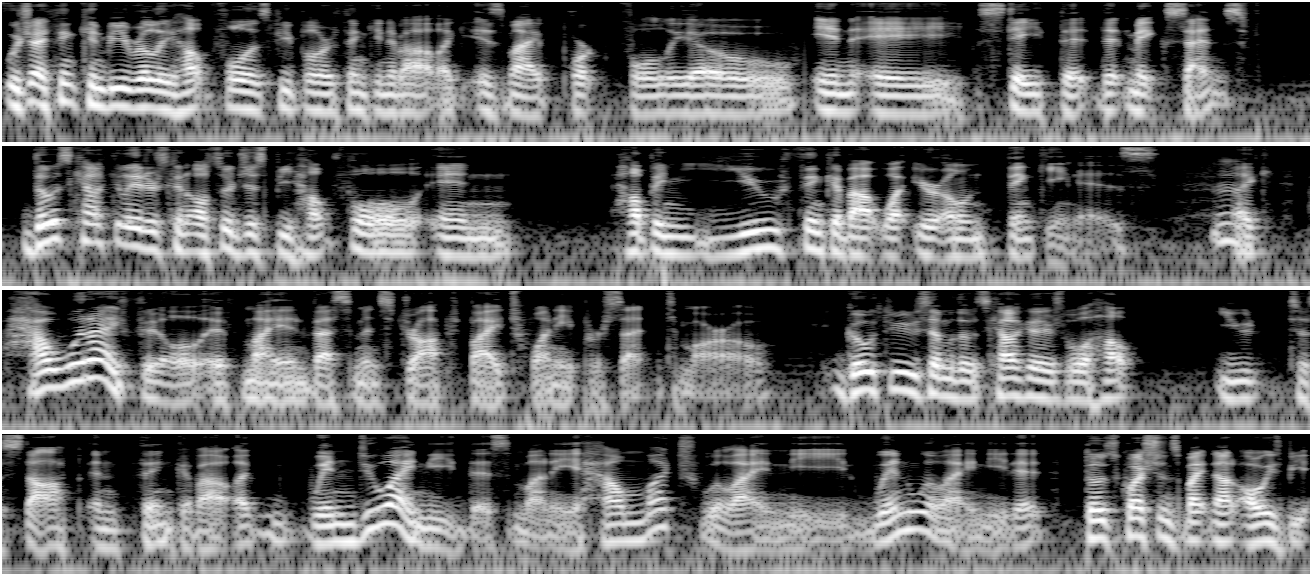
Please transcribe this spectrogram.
which I think can be really helpful as people are thinking about like is my portfolio in a state that that makes sense. Those calculators can also just be helpful in helping you think about what your own thinking is. Mm. Like, how would I feel if my investments dropped by 20% tomorrow? Go through some of those calculators will help you to stop and think about like when do I need this money? How much will I need? When will I need it? Those questions might not always be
